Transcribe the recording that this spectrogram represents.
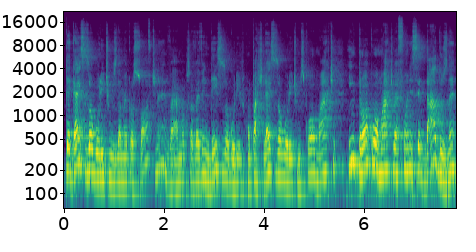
pegar esses algoritmos da Microsoft, né? a Microsoft vai vender esses algoritmos, compartilhar esses algoritmos com o Walmart. E em troca, o Walmart vai fornecer dados né,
